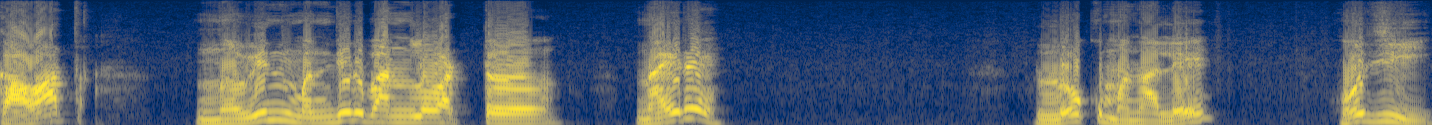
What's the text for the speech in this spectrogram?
गावात नवीन मंदिर बांधलं वाटतं नाही रे? लोक म्हणाले हो जी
